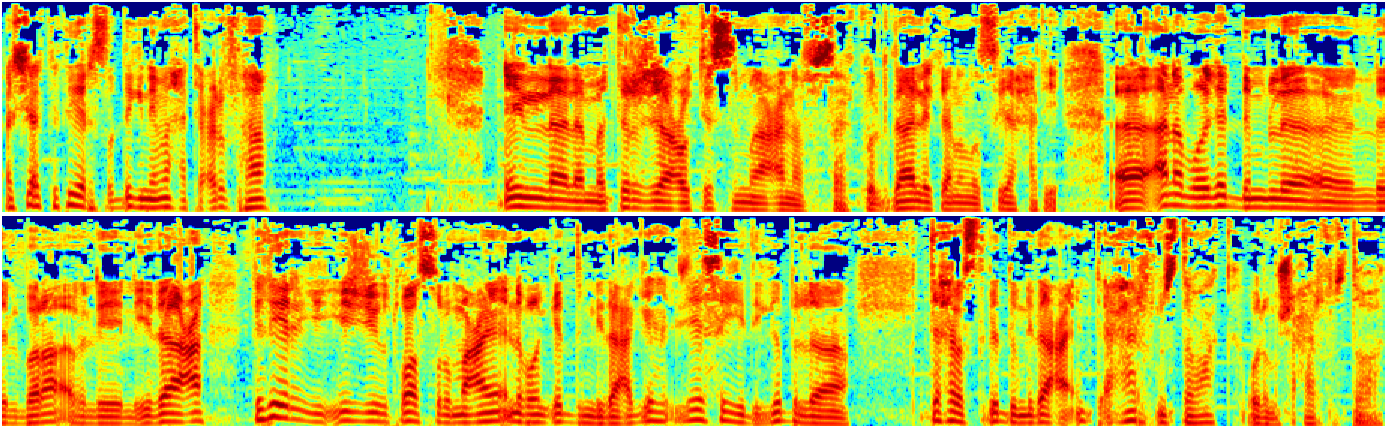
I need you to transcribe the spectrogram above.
أشياء كثيرة صدقني ما حتعرفها إلا لما ترجع وتسمع نفسك. ولذلك أنا نصيحتي. آه، أنا أبغى أقدم للبراءة للإذاعة. كثير يجي يتواصلوا معي. نبغى نقدم الاذاعه يا سيدي قبل تحرص تقدم الاذاعه أنت عارف مستواك ولا مش عارف مستواك؟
